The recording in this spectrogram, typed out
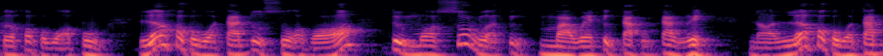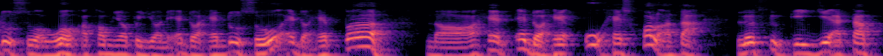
ပဟောကဝအပူ လောဟကဝတာတုဆိုအောသူမောဆိုရသူမာဝဲသူတာဟုတာရေနော်လောဟကဝတာတုဆိုအောအခေါမျောပယောနေအဲ့တော့ဟက်တုဆိုအဲ့တော့ဟက်ပါနော်ဟက်အဲ့တော့ဟက်ဥဟက်ဟောလာတာလောသူကီယေအတပ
